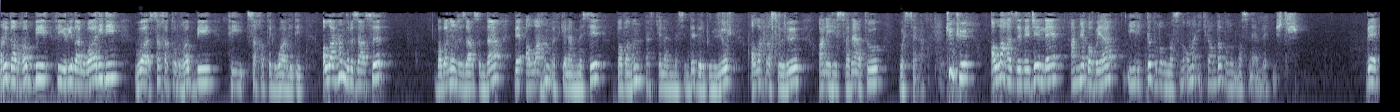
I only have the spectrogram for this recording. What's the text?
Ridal Rabbi fi ridal validi ve sahatur Rabbi fi sahatil validi. Allah'ın rızası babanın rızasında ve Allah'ın öfkelenmesi babanın öfkelenmesindedir buyuruyor Allah Resulü aleyhissalatu vesselam. Çünkü Allah Azze ve Celle anne babaya iyilikte bulunmasını, ona ikramda bulunmasını emretmiştir. Ve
